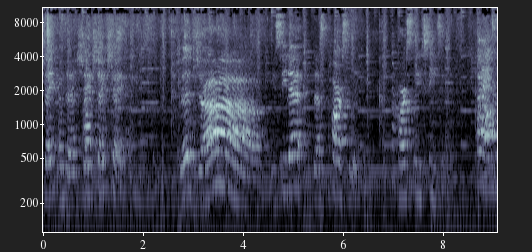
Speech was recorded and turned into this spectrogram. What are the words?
Shake, MJ. Shake, shake, shake. Good job. You see that? That's parsley. Parsley seasoning. Alright.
